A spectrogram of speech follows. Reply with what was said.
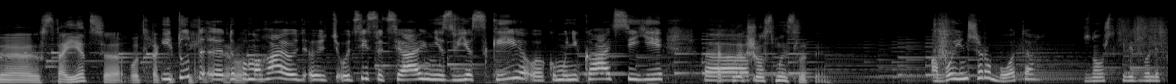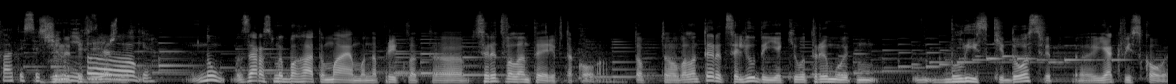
е, стається от такі І тут психічні е, розлади. допомагають е, ць- оці соціальні зв'язки, е, комунікації Так е, легше осмислити. або інша робота. Знову ж таки, відволікатися чи ні? діяльність. Ну зараз ми багато маємо, наприклад, е, серед волонтерів такого. Тобто, волонтери це люди, які отримують м, близький досвід, е, як військові.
